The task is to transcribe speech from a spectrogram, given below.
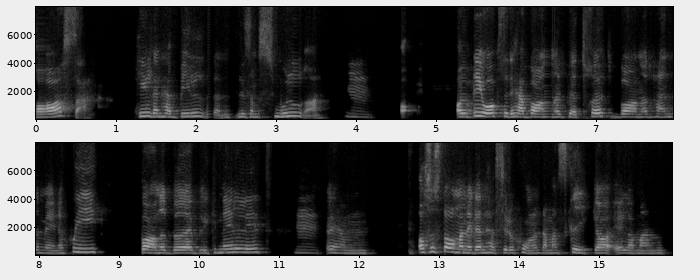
rasa. Hela den här bilden liksom smuldra. Mm. Och det är också det här barnet blir trött, barnet har inte mer energi, barnet börjar bli gnälligt. Mm. Um, och så står man i den här situationen där man skriker eller man,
